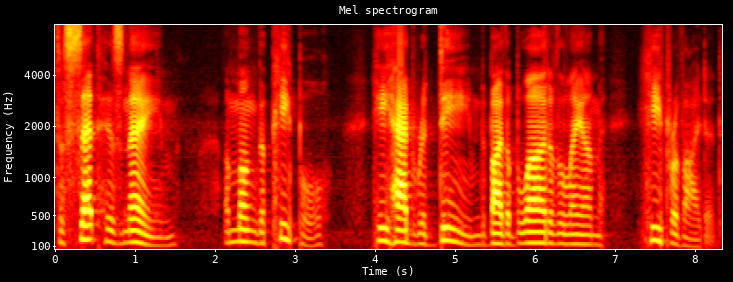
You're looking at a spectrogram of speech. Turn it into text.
to set his name among the people he had redeemed by the blood of the Lamb he provided.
